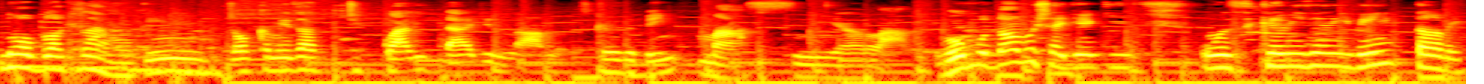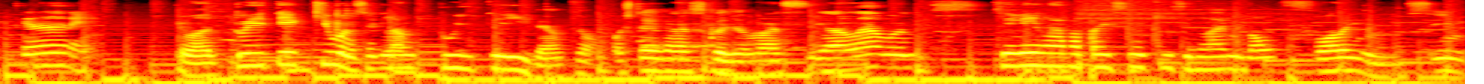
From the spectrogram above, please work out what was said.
no Roblox lá, mano, tem uma camisa de qualidade lá, mano. As camisas bem massinha lá. Vou dar uma mostradinha aqui, umas camisas bem top, cara. Tem uma Twitter aqui, mano. Segue lá no Twitter aí, velho. Aqui, ó. Postei várias coisas massinha lá, mano. Você vem lá pra aparecer aqui, você vai me dar um follow mano. Assim,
